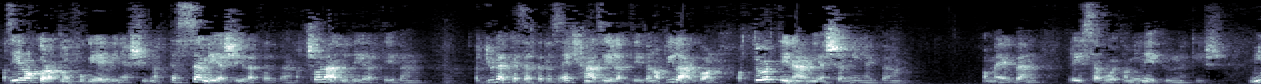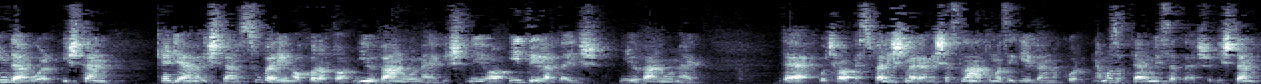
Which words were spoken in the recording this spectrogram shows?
Az én akaratom fog érvényesülni a te személyes életedben, a családod életében, a gyülekezeted, az egyház életében, a világban, a történelmi eseményekben, amelyekben része volt a mi népünknek is. Mindenhol Isten kegyelme, Isten szuverén akarata nyilvánul meg, és néha ítélete is nyilvánul meg. De hogyha ezt felismerem, és ezt látom az igében, akkor nem az a természetes, hogy Isten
